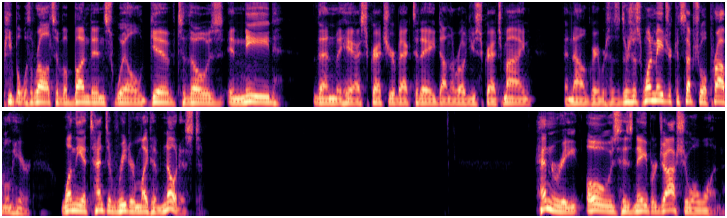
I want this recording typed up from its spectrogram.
people with relative abundance will give to those in need then hey, I scratch your back today. Down the road, you scratch mine. And now Graeber says there's just one major conceptual problem here, one the attentive reader might have noticed. Henry owes his neighbor Joshua one.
